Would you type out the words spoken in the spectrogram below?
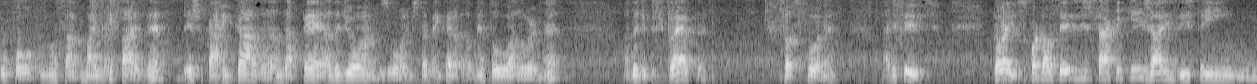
o povo não sabe mais o que faz, né? Deixa o carro em casa, anda a pé, anda de ônibus. O ônibus também aumentou o valor, né? Anda de bicicleta, só se for, né? Tá difícil. Então é isso. O Portal 6 destaca que já existem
